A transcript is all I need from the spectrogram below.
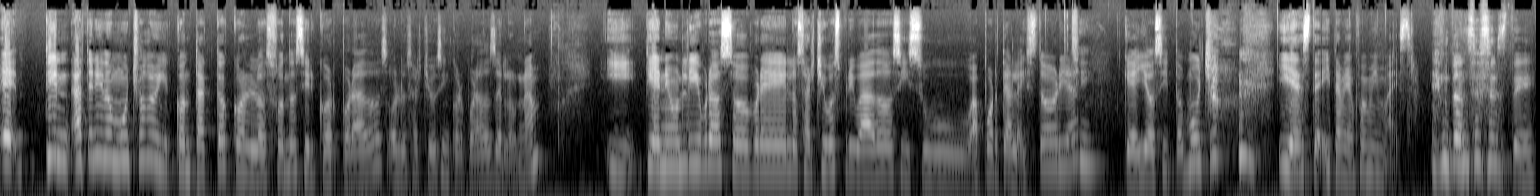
eh, ha tenido mucho contacto con los fondos incorporados o los archivos incorporados de la UNAM y tiene un libro sobre los archivos privados y su aporte a la historia que yo cito mucho y este y también fue mi maestra. Entonces este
